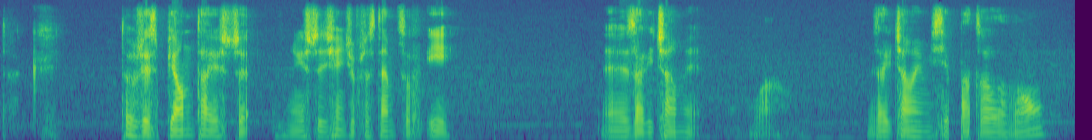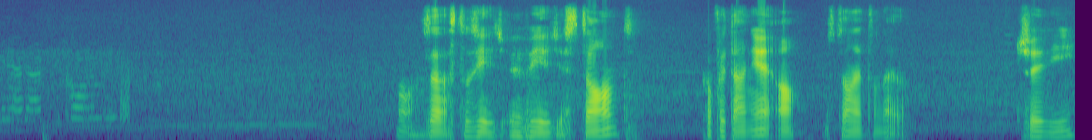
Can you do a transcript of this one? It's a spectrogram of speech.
tak. To już jest piąta, jeszcze, jeszcze 10 przestępców i e, zaliczamy. Wow. Zaliczamy misję patrolową. O, zaraz tu zjedzie, wyjedzie stąd. Tylko pytanie, o, w stronę tunelu. Czyli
